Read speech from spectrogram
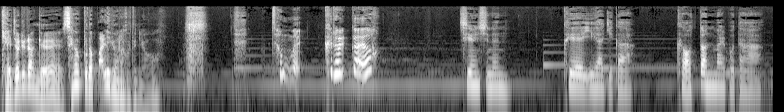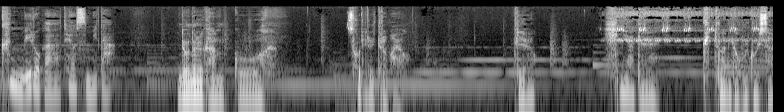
계절이란 게 생각보다 빨리 변하거든요. 정말 그럴까요? 지은 씨는 그의 이야기가 그 어떤 말보다 큰 위로가 되었습니다. 눈을 감고 소리를 들어봐요. 들려요? 희미하게 귀뚜라미가 울고 있어요.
